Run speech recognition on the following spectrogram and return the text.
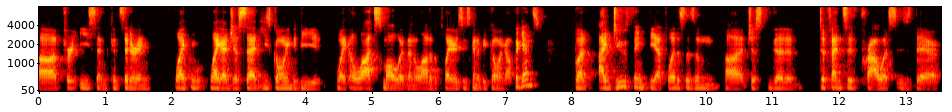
uh, for Eason, considering, like, like I just said, he's going to be like a lot smaller than a lot of the players he's going to be going up against. But I do think the athleticism, uh, just the defensive prowess is there,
